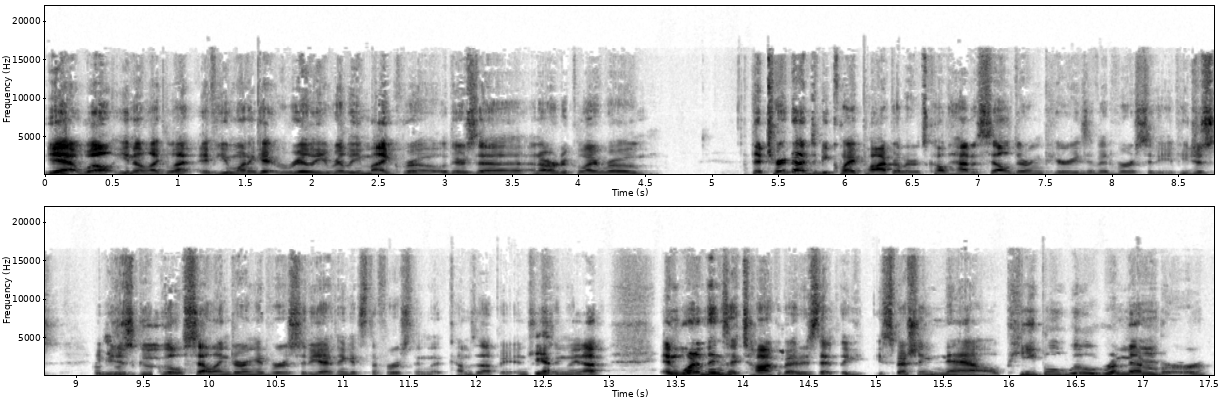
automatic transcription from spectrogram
Yeah, well, you know, like let if you want to get really, really micro, there's a an article I wrote that turned out to be quite popular. It's called How to Sell During Periods of Adversity. If you just if you just Google selling during adversity, I think it's the first thing that comes up, interestingly yeah. enough. And one of the things I talk about is that, like, especially now, people will remember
